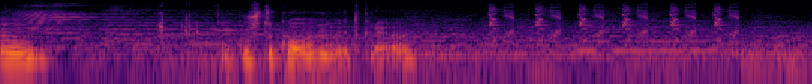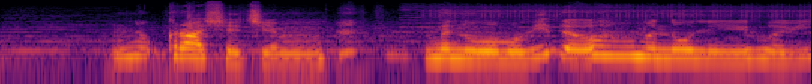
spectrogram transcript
О, яку штуковину відкрила. Ну, краще, ніж в минулому відео, в минулій главі.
